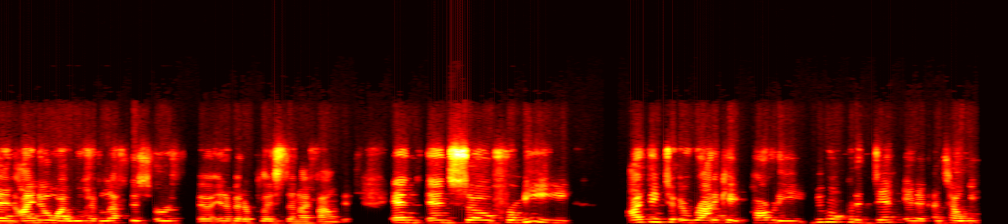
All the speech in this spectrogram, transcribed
then I know I will have left this earth uh, in a better place than I found it. And and so for me, I think to eradicate poverty, we won't put a dent in it until we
